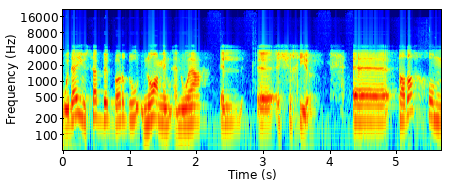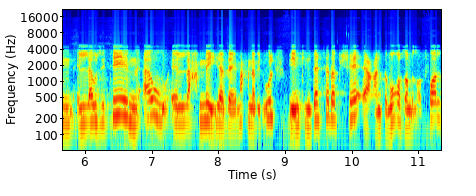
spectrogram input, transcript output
وده يسبب برضو نوع من أنواع آه، الشخير. تضخم اللوزتين أو اللحمية زي ما إحنا بنقول ويمكن ده سبب شائع عند معظم الأطفال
